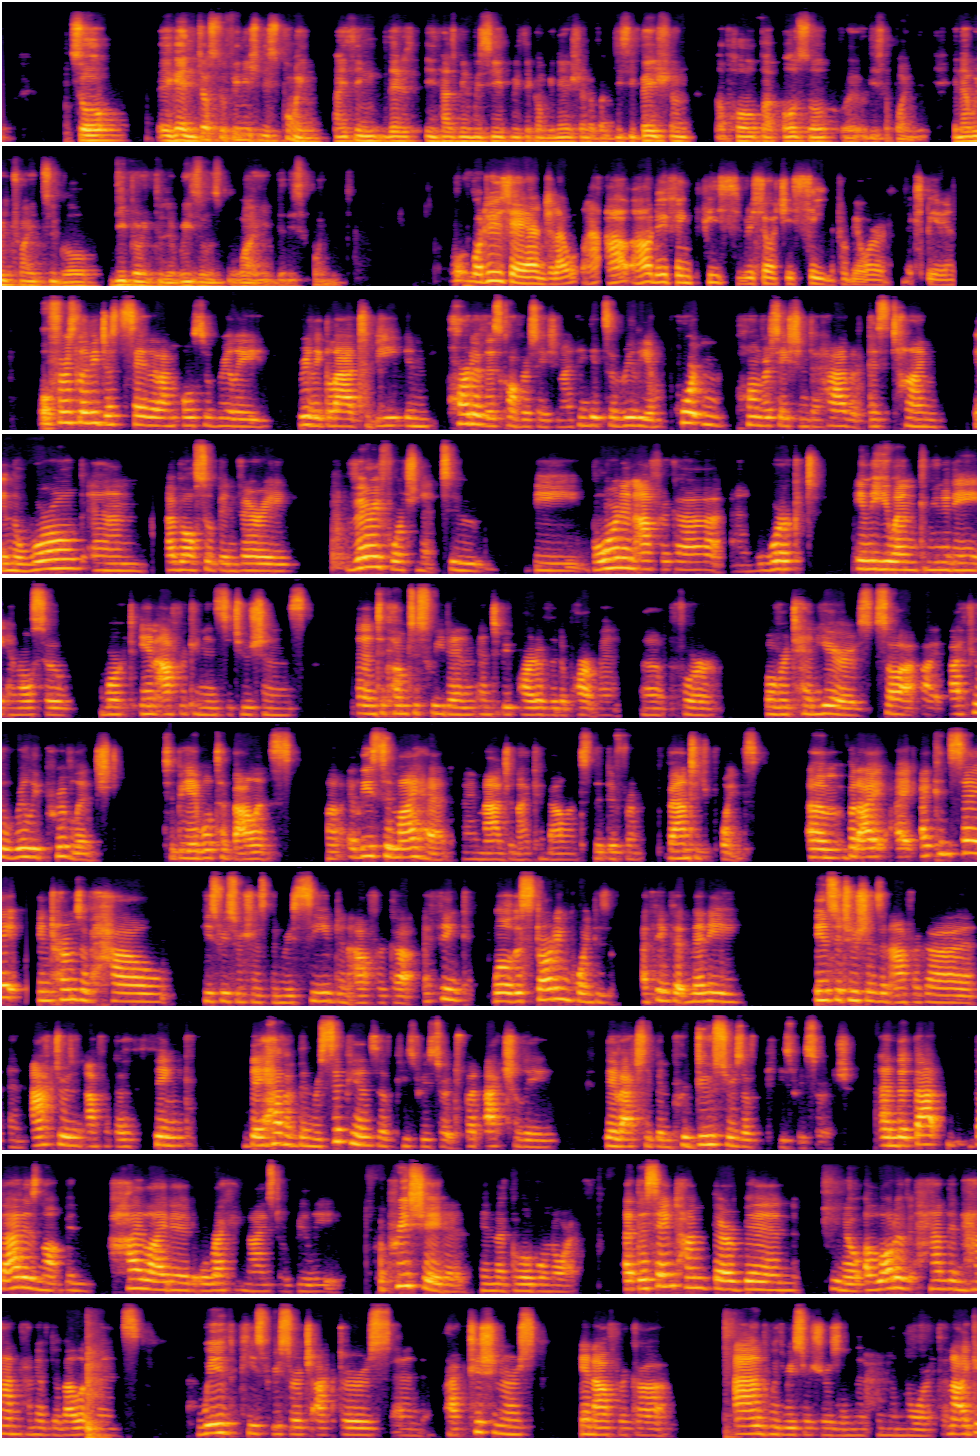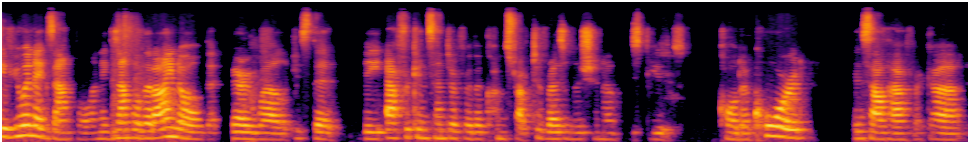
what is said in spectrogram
So again, just to finish this point, I think it has been received with a combination of anticipation, of hope, but also uh, disappointment. And I will try to go deeper into the reasons why the disappointment. What do you say, Angela? How, how do you think peace research is seen from your experience? Well, first, let me just say that I'm also really really glad to be in part of this conversation. I think it's a really important conversation to have at this time in the world. And I've also been very, very fortunate to be born in Africa and worked in the UN community and also worked in African institutions and to come to Sweden and to be part of the department uh, for over 10 years. So I, I feel really privileged to be able to balance uh, at least in my head, I imagine I can balance the different vantage points. Um, but I, I, I can say, in terms of how peace research has been received in Africa, I think, well, the starting point is I think that many institutions in Africa and actors in Africa think they haven't been recipients of peace research, but actually they've actually been producers of peace research. And that that, that has not been highlighted or recognized or really appreciated in the global north. At the same time, there have been you know, a lot of hand in hand kind of developments with peace research actors and practitioners in Africa and with researchers in the, in the north. And I give you an example. An example that I know that very well is that the African Center for the Constructive Resolution of Disputes, called ACCORD in South Africa,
